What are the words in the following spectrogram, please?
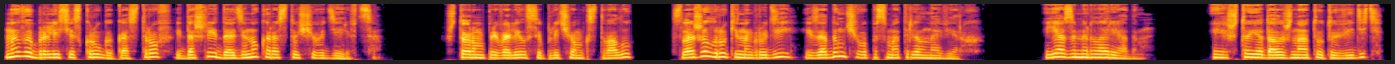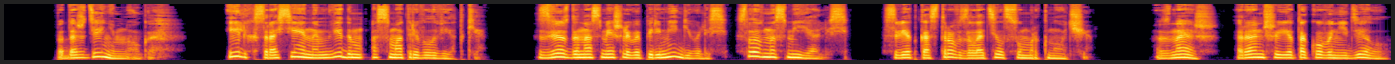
Мы выбрались из круга костров и дошли до одиноко растущего деревца. Шторм привалился плечом к стволу, сложил руки на груди и задумчиво посмотрел наверх. Я замерла рядом. «И что я должна тут увидеть?» «Подожди немного». Ильх с рассеянным видом осматривал ветки. Звезды насмешливо перемигивались, словно смеялись. Свет костров золотил сумрак ночи. «Знаешь, раньше я такого не делал.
